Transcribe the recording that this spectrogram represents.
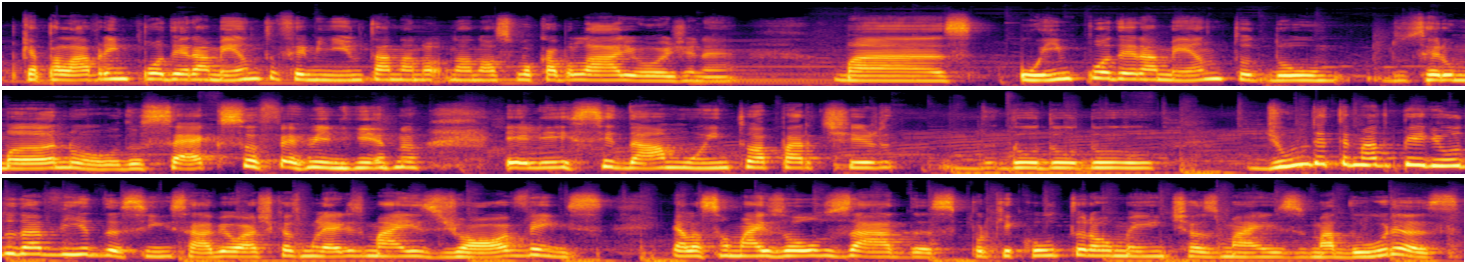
Porque a palavra empoderamento feminino tá no, no nosso vocabulário hoje, né? Mas o empoderamento do, do ser humano, do sexo feminino, ele se dá muito a partir do, do, do de um determinado período da vida, assim, sabe? Eu acho que as mulheres mais jovens, elas são mais ousadas, porque culturalmente as mais maduras,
